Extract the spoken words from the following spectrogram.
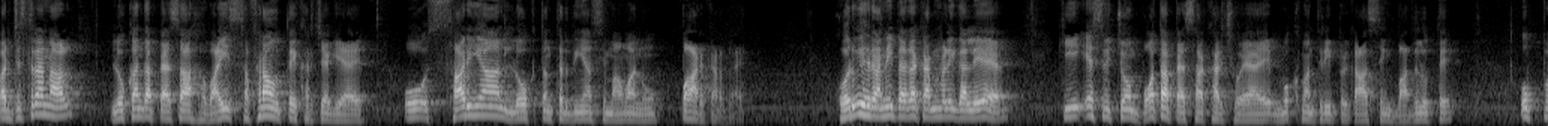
ਪਰ ਜਿਸ ਤਰ੍ਹਾਂ ਨਾਲ ਲੋਕਾਂ ਦਾ ਪੈਸਾ ਹਵਾਈ ਸਫ਼ਰਾਂ ਉੱਤੇ ਖਰਚਿਆ ਗਿਆ ਹੈ ਉਹ ਸਾਰੀਆਂ ਲੋਕਤੰਤਰ ਦੀਆਂ ਸੀਮਾਵਾਂ ਨੂੰ ਪਾਰ ਕਰਦਾ ਹੈ ਹੋਰ ਵੀ ਹੈਰਾਨੀ ਪੈਦਾ ਕਰਨ ਵਾਲੀ ਗੱਲ ਇਹ ਹੈ ਕਿ ਇਸ ਵਿੱਚੋਂ ਬਹੁਤਾ ਪੈਸਾ ਖਰਚ ਹੋਇਆ ਹੈ ਮੁੱਖ ਮੰਤਰੀ ਪ੍ਰਕਾਸ਼ ਸਿੰਘ ਬਾਦਲ ਉੱਤੇ, ਉਪ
